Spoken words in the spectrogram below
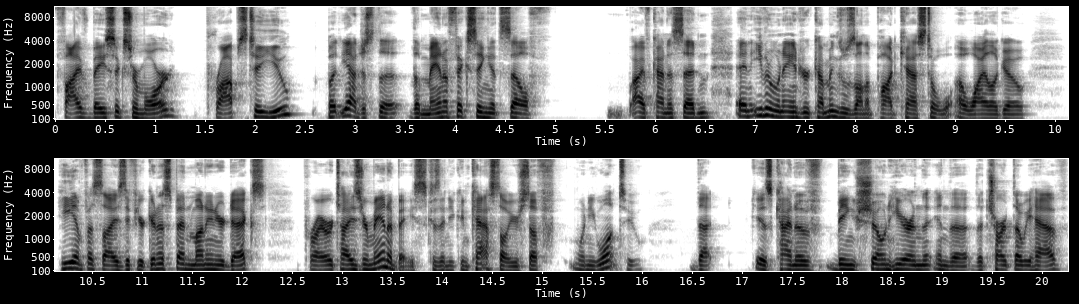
five basics or more props to you. But yeah just the the mana fixing itself i've kind of said and, and even when andrew cummings was on the podcast a, a while ago he emphasized if you're going to spend money on your decks prioritize your mana base because then you can cast all your stuff when you want to. That is kind of being shown here in the in the the chart that we have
